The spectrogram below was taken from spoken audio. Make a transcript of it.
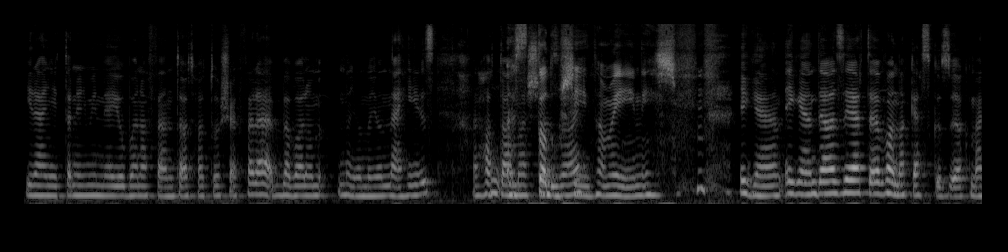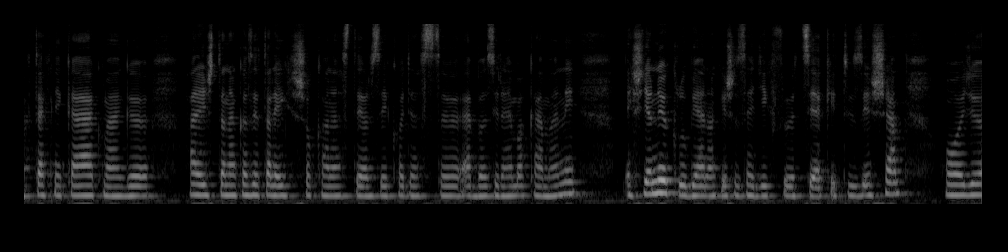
irányítani, hogy minél jobban a fenntarthatóság fele. Bevallom, nagyon-nagyon nehéz, mert hatalmas Ezt tanúsítom én is. igen, igen, de azért vannak eszközök, meg technikák, meg hál' Istennek azért elég sokan ezt érzik, hogy ezt ebbe az irányba kell menni. És ugye a nőklubjának is az egyik fő célkitűzése, hogy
